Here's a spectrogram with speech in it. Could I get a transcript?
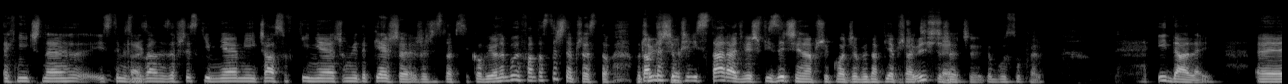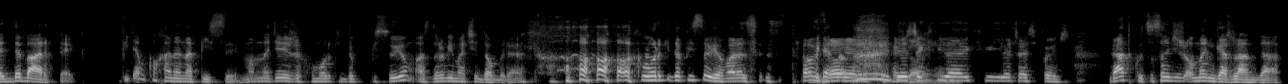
techniczne i z tym Tak. związane ze wszystkim, nie? Mniej czasu w kinie, szczególnie te pierwsze rzeczy slapstickowe i one były fantastyczne przez to, bo tam też Oczywiście. się musieli starać, wiesz, fizycznie na przykład, żeby napieprzać Oczywiście. te rzeczy, to było super. I dalej, Debartek. Witam kochane napisy. Mam nadzieję, że humorki dopisują, a zdrowie macie dobre. humorki dopisują, ale zdrowie, Zdrowie jest trochę jeszcze chwilę, chwilę trzeba ci powiedzieć. Radku, co sądzisz o Men Garlanda?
